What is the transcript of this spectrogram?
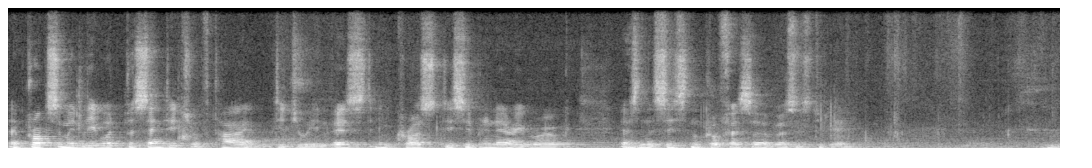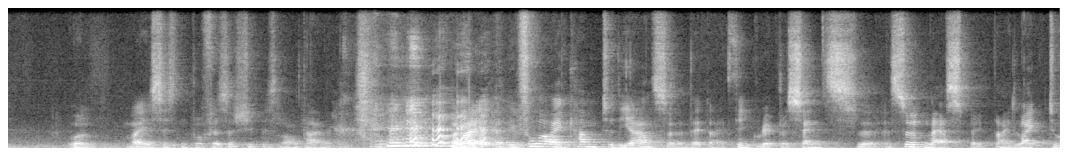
Approximately what percentage of time did you invest in cross disciplinary work as an assistant professor versus today? Well, my assistant professorship is a long time ago. but I, before I come to the answer that I think represents uh, a certain aspect, I'd like to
